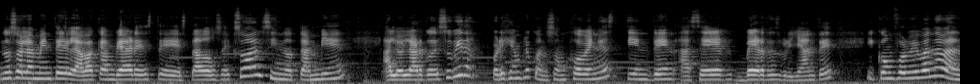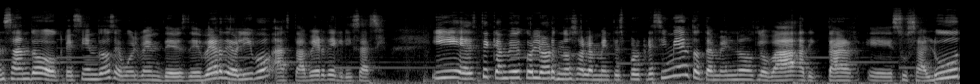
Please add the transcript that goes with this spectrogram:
no solamente la va a cambiar este estado sexual, sino también a lo largo de su vida. Por ejemplo, cuando son jóvenes tienden a ser verdes brillantes y conforme van avanzando o creciendo se vuelven desde verde olivo hasta verde grisáceo. Y este cambio de color no solamente es por crecimiento, también nos lo va a dictar eh, su salud,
